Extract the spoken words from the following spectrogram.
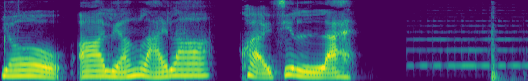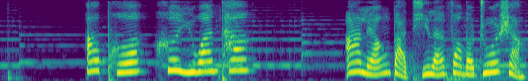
哟，阿良来啦，快进来。”阿婆喝鱼丸汤，阿良把提篮放到桌上。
